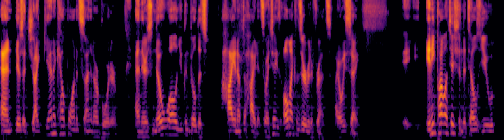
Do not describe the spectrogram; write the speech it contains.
And there's a gigantic help wanted sign at our border, and there's no wall you can build that's high enough to hide it. So I tell you, all my conservative friends, I always say, any politician that tells you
